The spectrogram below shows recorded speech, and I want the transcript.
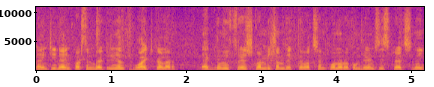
ninety nine percent battery health white colour একদমই ফ্রেশ কন্ডিশন দেখতে পাচ্ছেন, কোনো রকম ডেন্সি স্ক্র্যাচ নেই।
